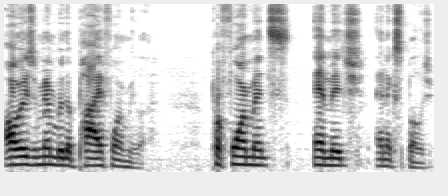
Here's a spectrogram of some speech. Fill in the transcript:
always remember the PIE formula. Performance, image, and exposure.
